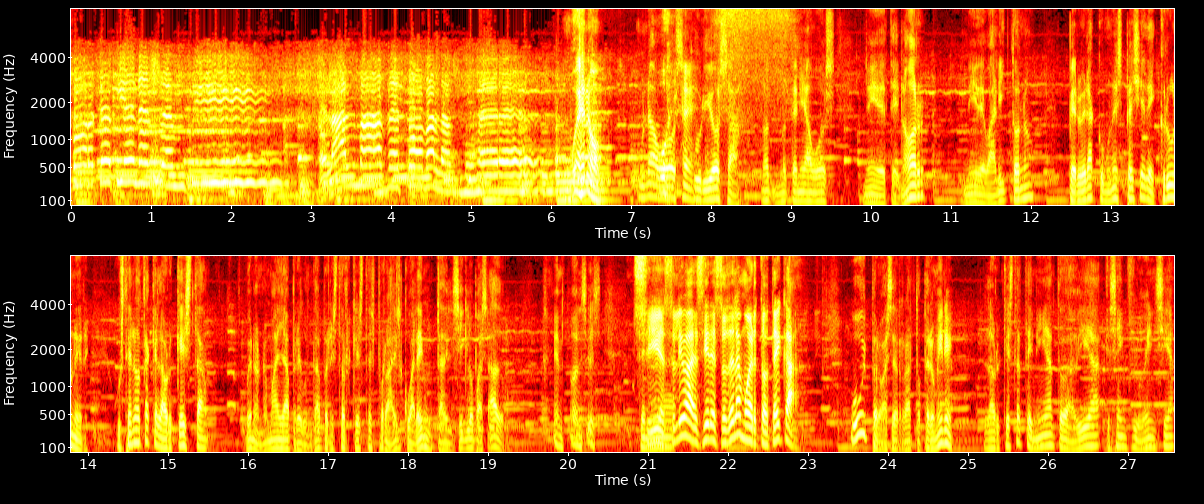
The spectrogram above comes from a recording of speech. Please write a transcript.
porque tienes en ti el alma de todas las mujeres. Bueno, una voz curiosa, no, tenía voz ni de tenor ni de barítono, pero era como una especie de crooner. Usted nota que la orquesta Bueno, no me vaya a preguntar, pero esta orquesta es por ahí el 40 del siglo pasado. Entonces. Sí, esto le iba a decir, esto es de la muertoteca. Uy, pero hace rato. Pero mire, la orquesta tenía todavía esa influencia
